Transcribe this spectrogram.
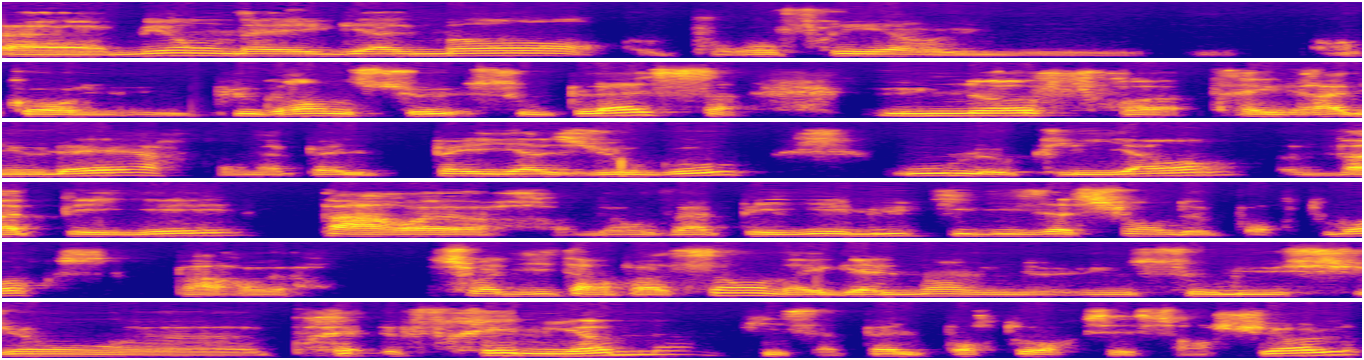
euh, mais on a également pour offrir une, encore une, plus grande souplesse, une offre très granulaire qu'on appelle Pay as you go, où le client va payer par heure, donc va payer l'utilisation de Portworx par heure. Soit dit en passant, on a également une, solution euh, freemium qui s'appelle Portworx Essential,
